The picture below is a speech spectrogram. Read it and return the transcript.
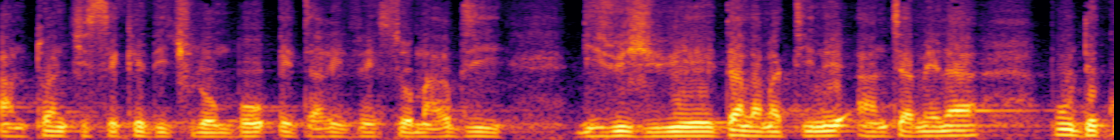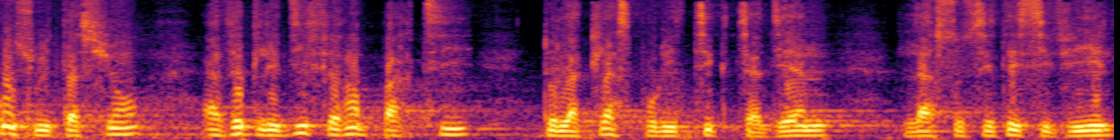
Antoine Tshisekedi Chulombo est arrivé ce mardi 18 juillet dans la matinée à N'Djamena pour des consultations avec les différents partis de la classe politique tchadienne, la société civile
